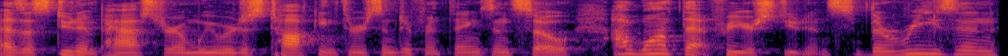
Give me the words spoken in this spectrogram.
as a student pastor and we were just talking through some different things. And so i want that for your students. The reason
